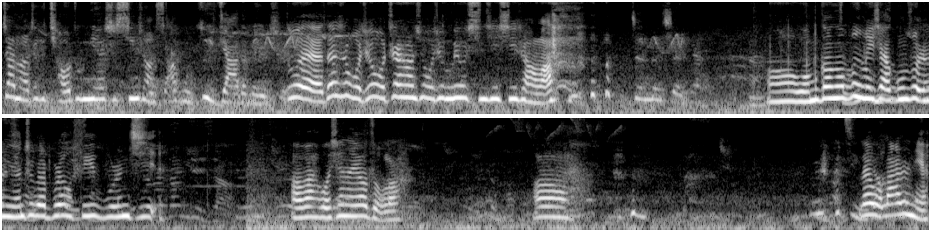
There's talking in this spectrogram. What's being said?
站到这个桥中间是欣赏峡谷最佳的位置，对，但是我觉得我站上去我就没有心情欣赏了。真的是。哦，我们刚刚问了一下工作人员，这边不让飞无人机。好吧，我现在要走了。啊，来，我拉着你。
